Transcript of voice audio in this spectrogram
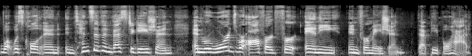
what was called an intensive investigation, and rewards were offered for any information that people had.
